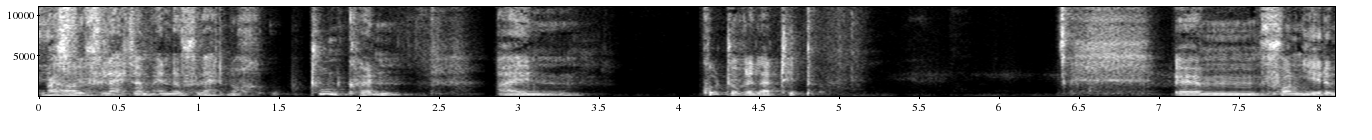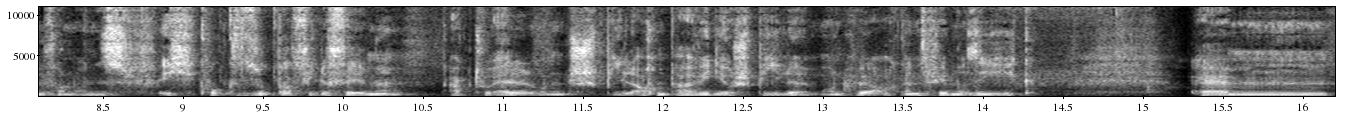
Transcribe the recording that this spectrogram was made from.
Was Ja. wir vielleicht am Ende vielleicht noch tun können, ein kultureller Tipp ähm, von jedem von uns. Ich gucke super viele Filme aktuell und spiele auch ein paar Videospiele und höre auch ganz viel Musik. Ähm,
